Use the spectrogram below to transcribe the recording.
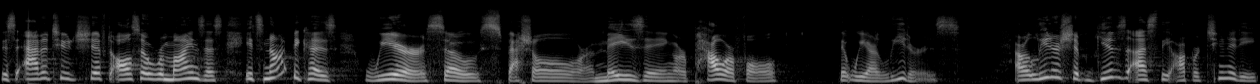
This attitude shift also reminds us it's not because we're so special or amazing or powerful that we are leaders. Our leadership gives us the opportunity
